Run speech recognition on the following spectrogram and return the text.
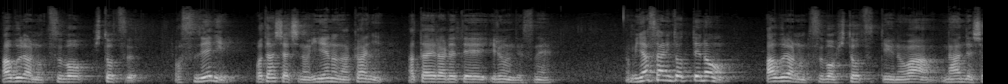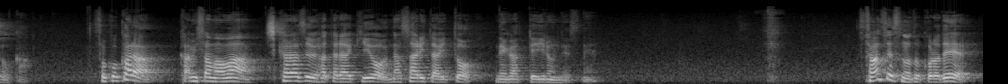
油の壺一つはすでに私たちの家の中に与えられているんですね。皆さんにとっての油の壺一つっていうのは何でしょうか？そこから神様は力強い働きをなさりたいと願っているんですね。3節のところで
